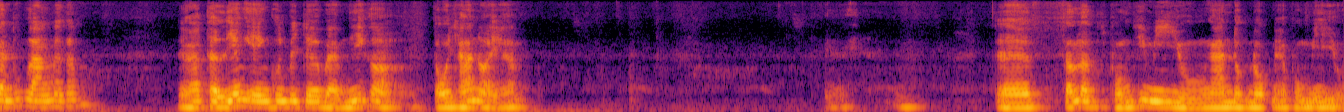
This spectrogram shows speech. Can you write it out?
กันทุกรังนะครับนะครับถ้าเลี้ยงเองคุณไปเจอแบบนี้ก็โตช้าหน่อยครับ แต่สำหรับผมที่มีอยู่งานดกๆเนี่ยผมมีอยู่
